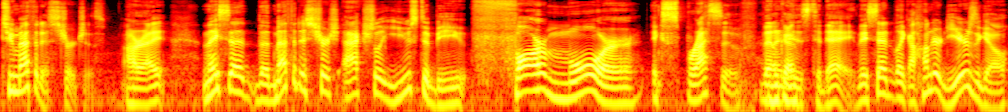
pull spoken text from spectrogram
two Methodist churches. All right, and they said the Methodist church actually used to be far more expressive than Okay. it is today. They said like a hundred years ago,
